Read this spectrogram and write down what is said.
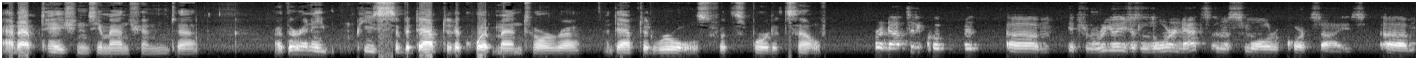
adaptations you mentioned, uh, are there any pieces of adapted equipment or uh, adapted rules for the sport itself? For adapted equipment, um, it's really just lower nets and a smaller court size um,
